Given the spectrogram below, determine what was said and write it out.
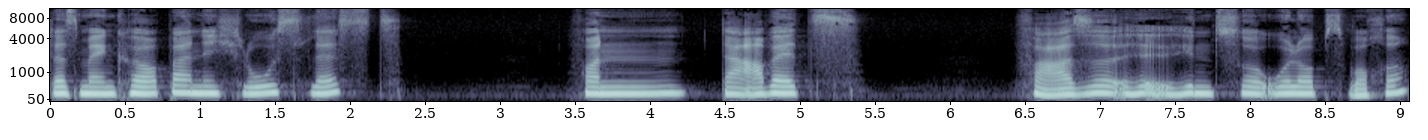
dass mein Körper nicht loslässt von der Arbeitsphase hin zur Urlaubswoche.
